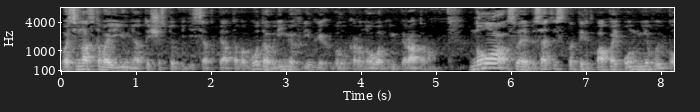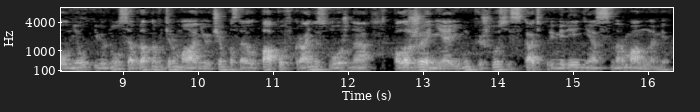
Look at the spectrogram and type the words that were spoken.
18 июня 1155 года в Риме Фридрих был коронован императором. Но свои обязательства перед папой он не выполнил и вернулся обратно в Германию, чем поставил папу в крайне сложное положение. Ему пришлось искать примирение с норманнами.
